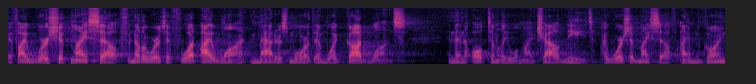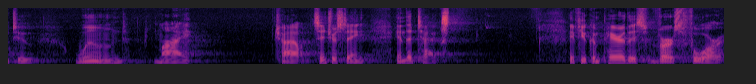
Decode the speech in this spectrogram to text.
If I worship myself, in other words, if what I want matters more than what God wants, and then ultimately what my child needs, I worship myself, I'm going to wound my child. It's interesting in the text, if you compare this verse 4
